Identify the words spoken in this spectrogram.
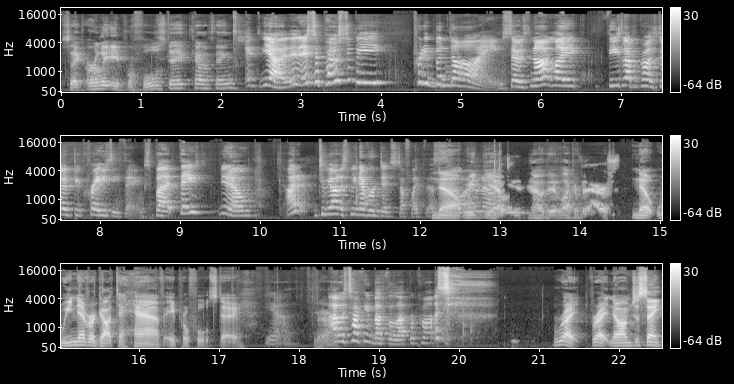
It's like early April Fool's Day kind of things. it, yeah, it, it's supposed to be pretty benign. So it's not like these leprechauns don't do crazy things, but they, you know. I, to be honest, we never did stuff like this. No, so We, yeah, we didn't have the luck of the Irish. No, we never got to have April Fool's Day. yeah. No. I was talking about the leprechauns. Right, right. No, I'm just saying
